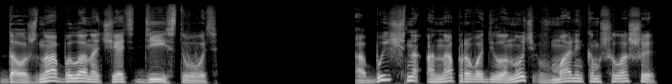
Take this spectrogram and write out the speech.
должна была начать действовать. Обычно она проводила ночь в маленьком шалаше.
